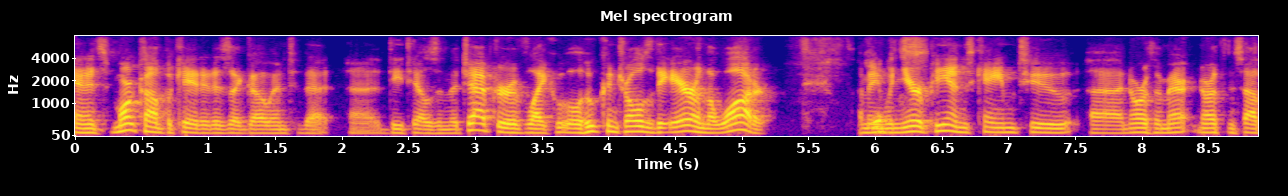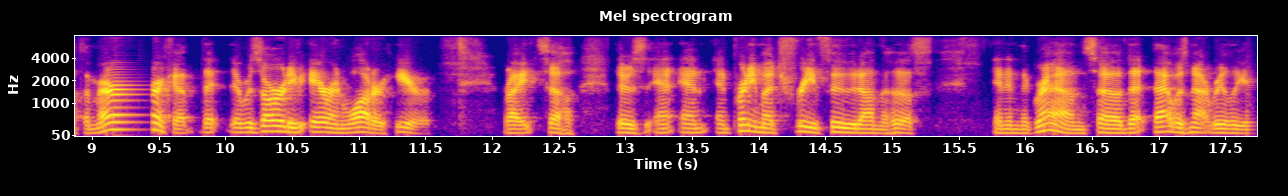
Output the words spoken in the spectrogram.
And it's more complicated as i go into that uh, details in the chapter of like well who controls the air and the water? I mean yes. when europeans came to uh, north america north and south america th- there was already air and water here right? So there's and, and and pretty much free food on the hoof and in the ground. So that that was not really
